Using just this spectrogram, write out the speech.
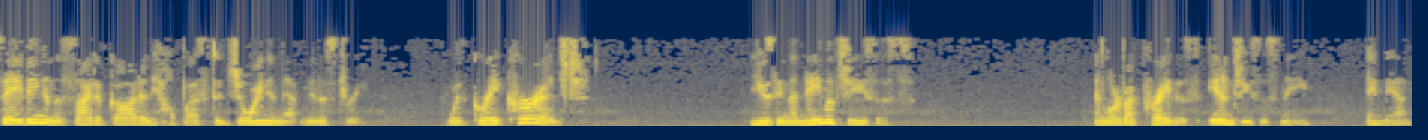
saving in the sight of God and help us to join in that ministry with great courage using the name of Jesus. And Lord, I pray this in Jesus' name. Amen.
